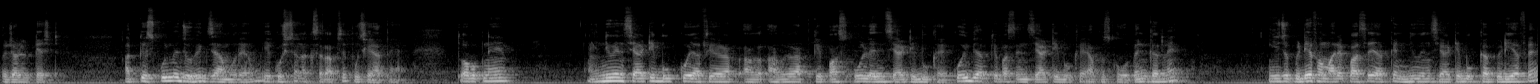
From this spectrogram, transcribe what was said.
project test आपके स्कूल में जो भी एग्ज़ाम हो रहे हो, ये क्वेश्चन अक्सर आपसे पूछे जाते हैं। तो आप अपने न्यू एन बुक को या फिर आप अगर आपके पास ओल्ड एन बुक है, कोई भी आपके पास एन बुक है, आप उसको ओपन कर लें। ये जो पीडीएफ हमारे पास है आपके न्यू एन बुक का पीडीएफ है,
